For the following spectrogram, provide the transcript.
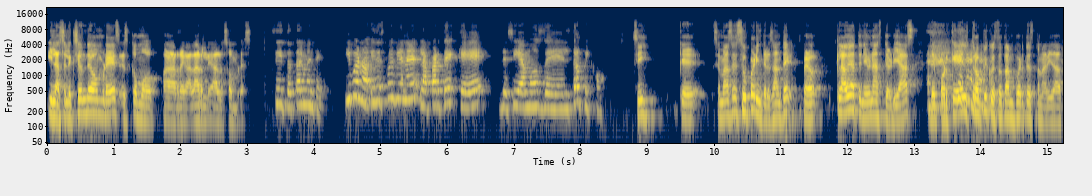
Y la selección de hombres es como para regalarle a los hombres. Sí, totalmente. Y bueno, y después viene la parte que decíamos del trópico. Sí, que se me hace súper interesante, pero Claudia tenía unas teorías de por qué el trópico está tan fuerte esta Navidad.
